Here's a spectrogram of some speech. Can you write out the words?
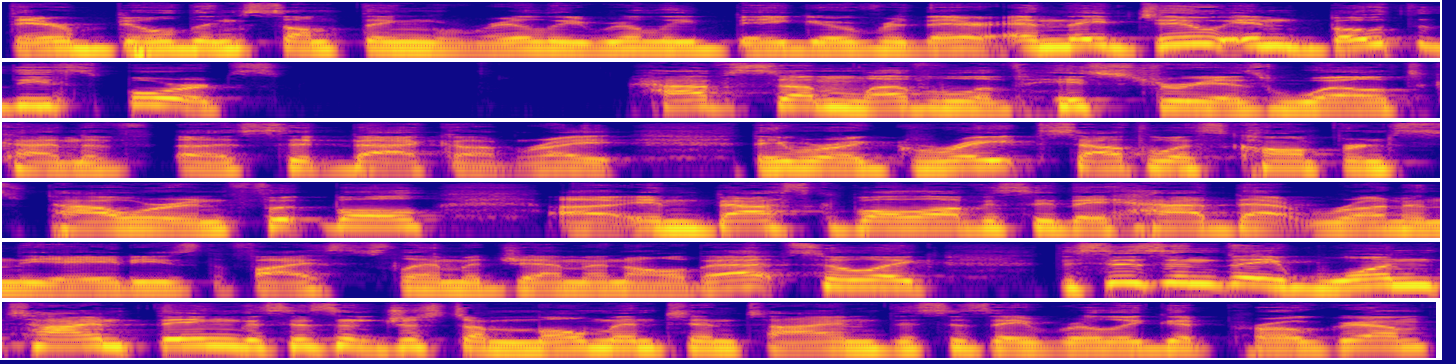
They're building something really, really big over there. And they do in both of these sports have some level of history as well to kind of uh, sit back on, right? They were a great Southwest Conference power in football. Uh, in basketball, obviously, they had that run in the 80s, the Phi Slama Jama and all that. So, like, this isn't a one time thing. This isn't just a moment in time. This is a really good program.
